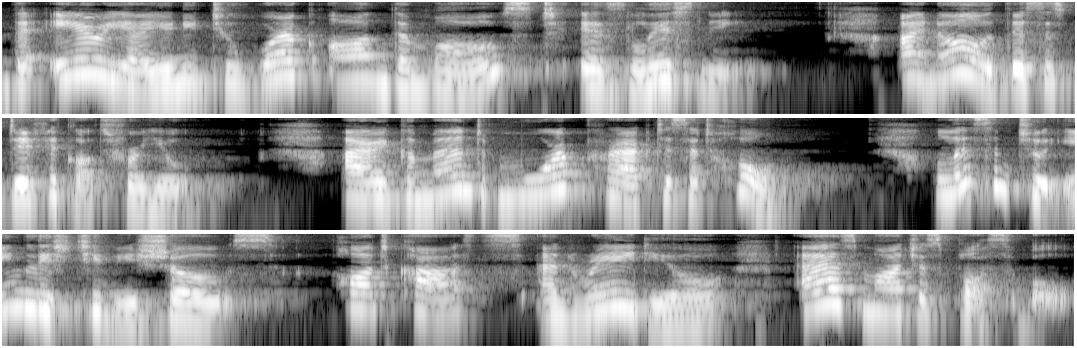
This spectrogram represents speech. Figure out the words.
The area you need to work on the most is listening. I know this is difficult for you. I recommend more practice at home. Listen to English TV shows, podcasts, and radio as much as possible.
